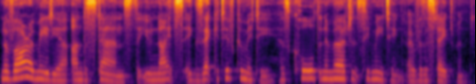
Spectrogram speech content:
Novara Media understands that Unite's executive committee has called an emergency meeting over the statement.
